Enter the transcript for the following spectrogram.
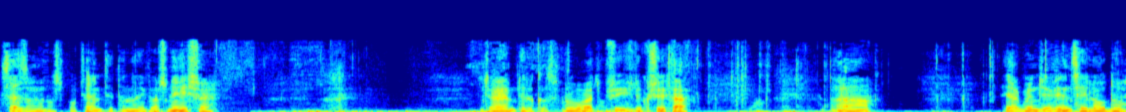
Sezon rozpoczęty to najważniejsze. Chciałem tylko spróbować przyjść do Krzycha. A jak będzie więcej lodu,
